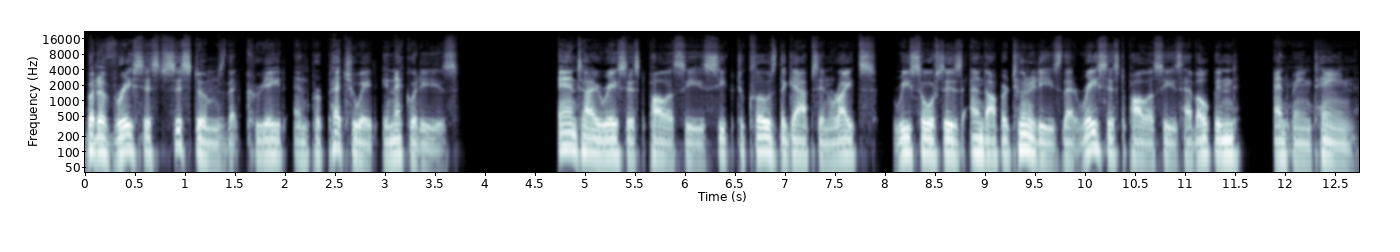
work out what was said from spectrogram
but of racist systems that create and perpetuate inequities. Anti racist policies seek to close the gaps in rights, resources, and opportunities that racist policies have opened and maintain.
